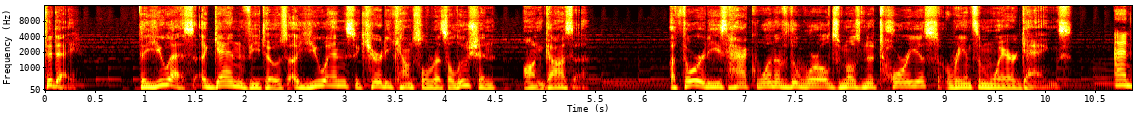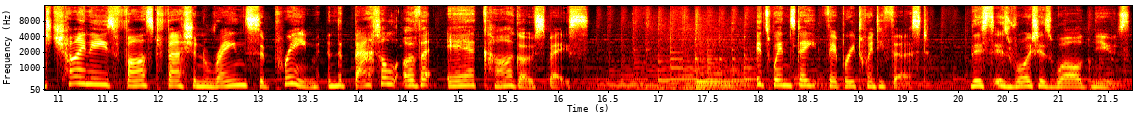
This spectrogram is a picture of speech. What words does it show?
Today, the US again vetoes a UN Security Council resolution on Gaza. Authorities hack one of the world's most notorious ransomware gangs. And Chinese fast fashion reigns supreme in the battle over air cargo space. It's Wednesday, February 21st. This is Reuters World News,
